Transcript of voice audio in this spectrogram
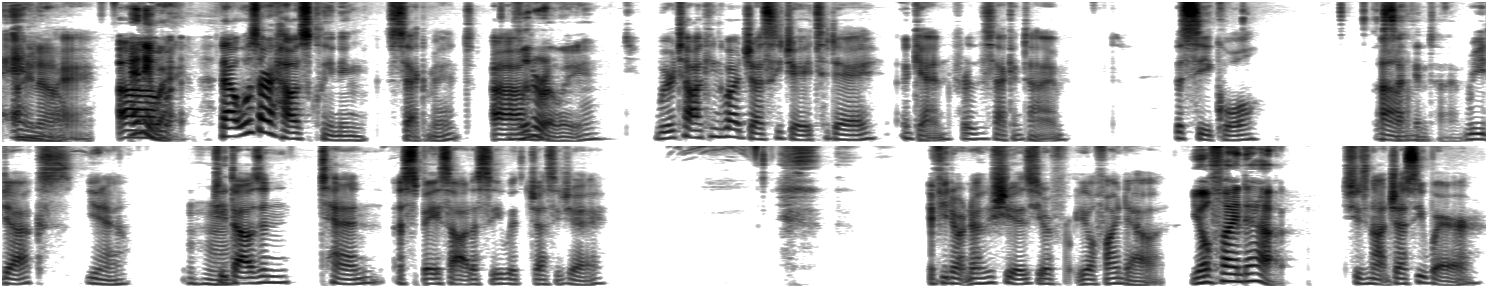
Anyway, um, Anyway. that was our house cleaning segment. Um, Literally. we're talking about Jessie J today again for the second time. The sequel, The um, second time. Redux. You know, 2010, A Space Odyssey with Jessie J. If you don't know who she is, you'll you'll find out. You'll find out. She's not Jessie Ware,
